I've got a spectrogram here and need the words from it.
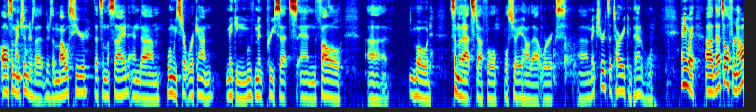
also mention there's a there's a mouse here that's on the side, and um, when we start working on making movement presets and follow uh, mode, some of that stuff we'll we'll show you how that works. Uh, make sure it's Atari compatible. Anyway, uh, that's all for now.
